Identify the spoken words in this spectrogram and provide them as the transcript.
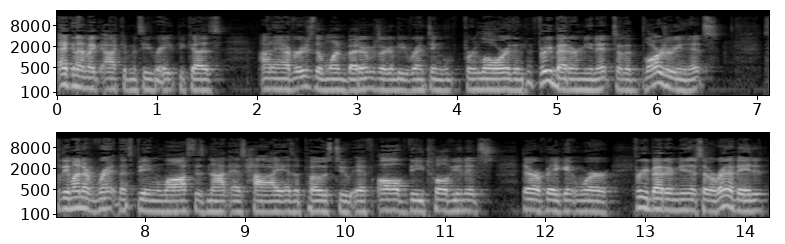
economic occupancy rate because on average, the one bedrooms are going to be renting for lower than the three bedroom units or the larger units. So the amount of rent that's being lost is not as high as opposed to if all the 12 units that are vacant were three bedroom units that were renovated,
